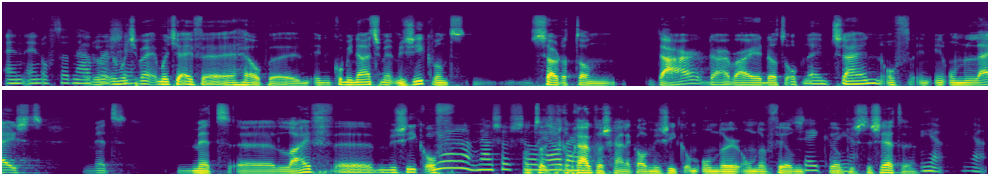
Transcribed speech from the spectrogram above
En, en of dat nou moet, je moet je even eh, helpen, in, in combinatie met muziek, want zou dat dan daar, daar waar je dat opneemt zijn, of in, in omlijst met, met eh, live eh, muziek? Of, ja, nou zo, zo want dat je gebruikt waarschijnlijk al muziek om onder, onder film, Zeker, filmpjes te zetten. Ja, ja.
